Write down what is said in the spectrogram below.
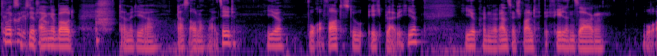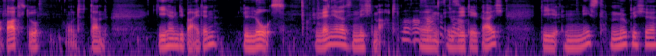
kurzen Clip schauen? eingebaut, damit ihr das auch nochmal seht. Hier Worauf wartest du? Ich bleibe hier. Hier können wir ganz entspannt Befehlen sagen. Worauf wartest du? Und dann gehen die beiden los. Wenn ihr das nicht macht, ähm, seht ihr gleich die nächstmögliche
